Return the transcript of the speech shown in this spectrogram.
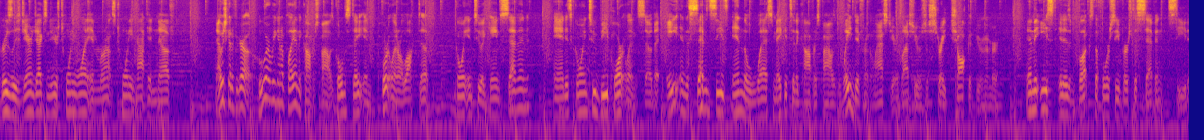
Grizzlies, Jaren Jackson Jr. 21 and Morant's 20, not enough. Now we just got to figure out who are we going to play in the conference finals. Golden State and Portland are locked up going into a game seven, and it's going to be Portland. So the eight and the seven seeds in the West make it to the conference finals. Way different than last year. Last year was just straight chalk, if you remember. In the East, it is Bucks, the four seed, versus the seven seed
